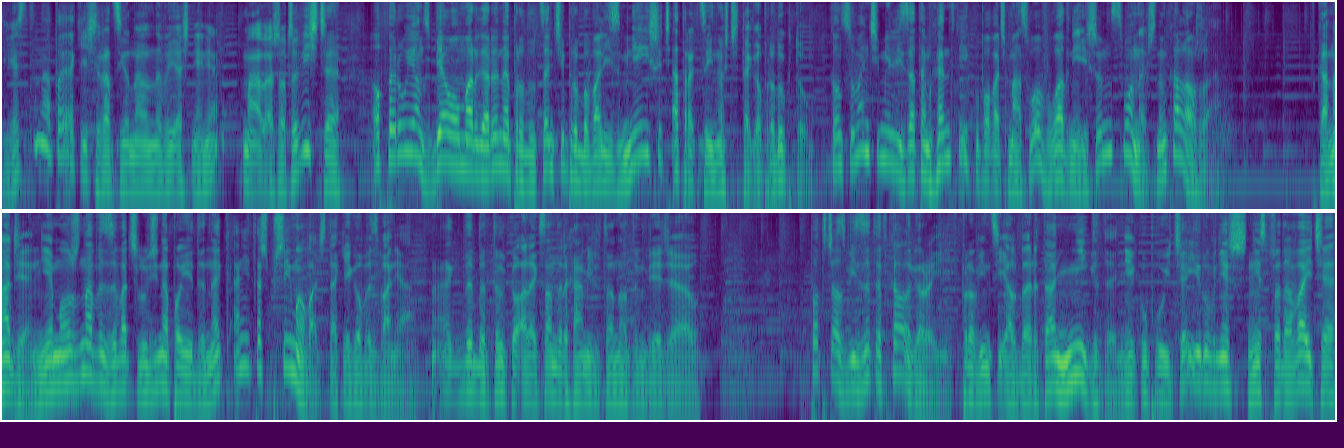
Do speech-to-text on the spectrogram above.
Jest na to jakieś racjonalne wyjaśnienie? Ależ oczywiście. Oferując białą margarynę, producenci próbowali zmniejszyć atrakcyjność tego produktu. Konsumenci mieli zatem chętniej kupować masło w ładniejszym, słonecznym kolorze. Kanadzie nie można wyzywać ludzi na pojedynek, ani też przyjmować takiego wyzwania. Gdyby tylko Aleksander Hamilton o tym wiedział. Podczas wizyty w Calgary, w prowincji Alberta, nigdy nie kupujcie i również nie sprzedawajcie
